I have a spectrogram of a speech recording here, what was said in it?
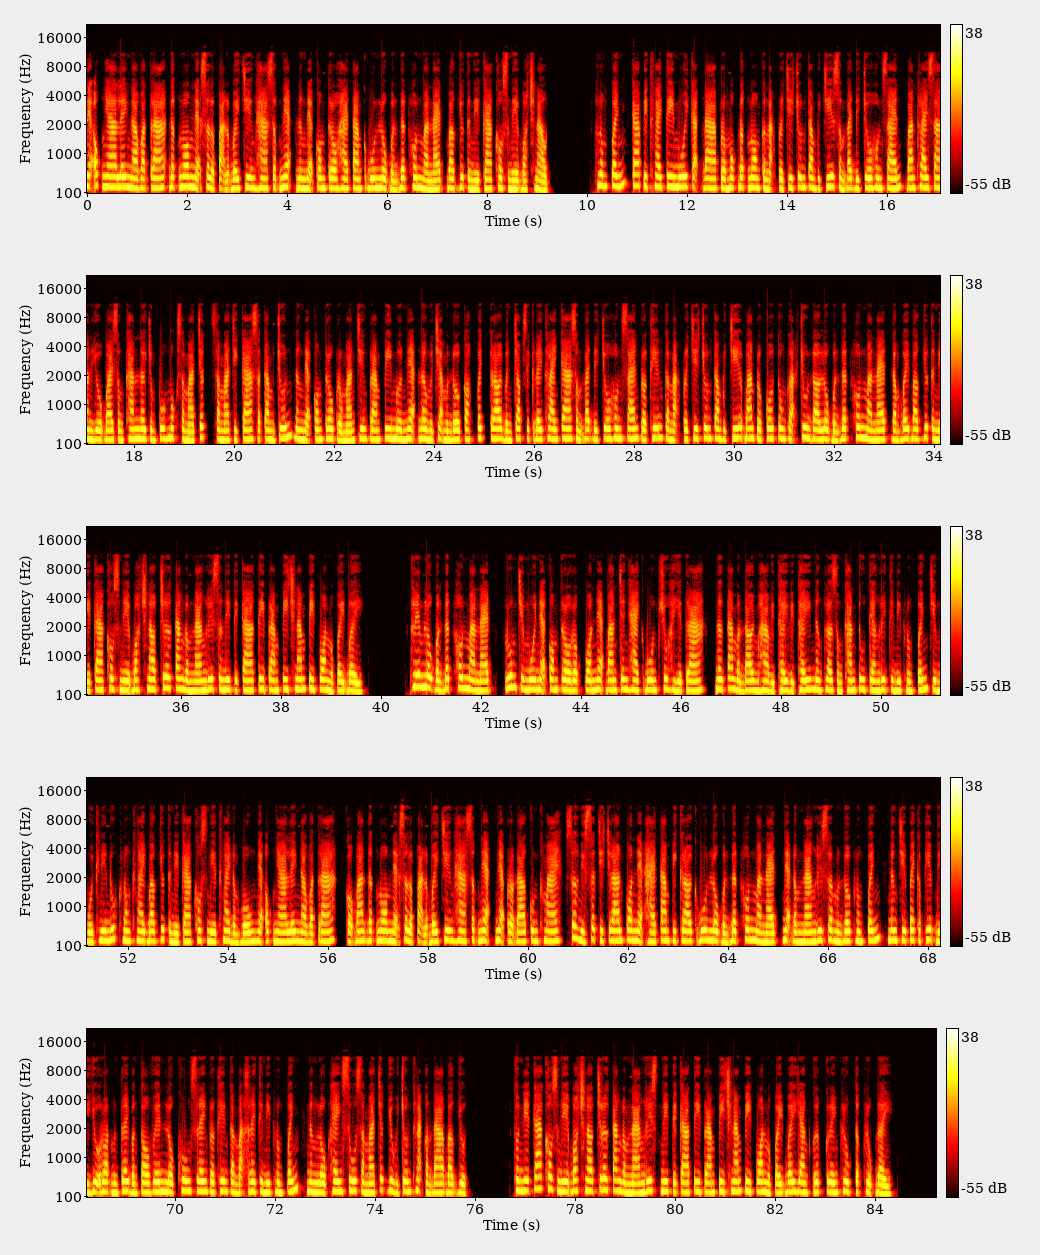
អ្នកអុកញ៉ាលេងណាវត្រាដឹកនាំអ្នកសិល្បៈល្បីជាង50នាក់និងអ្នកគាំទ្រហែតាមក្បួនលោកបណ្ឌិតហ៊ុនម៉ាណែតបើកយុទ្ធនាការឃោសនាបោះឆ្នោត ភ្នំពេញកាលពីថ្ងៃទី1កក្កដាប្រមុខដឹកនាំគណៈប្រជាជនកម្ពុជាសម្ដេចតេជោហ៊ុនសែនបានថ្លែងសារនយោបាយសំខាន់នៅចំពោះមុខសមាជិកសមាជិកាសកម្មជន និងអ្នកគាំទ្រប្រមាណជាង72000នាក់នៅមជ្ឈមណ្ឌលកោះពេជ្រក្រោយបញ្ចប់សេចក្តីថ្លែងការណ៍សម្ដេចតេជោហ៊ុនសែនប្រធានគណៈប្រជាជនកម្ពុជាបានប្រគល់ទង់កាក់ជូនដល់លោកបណ្ឌិតហ៊ុនម៉ាណែតដើម្បីបើកយុទ្ធនាការឃោសនាបោះឆ្នោតជ្រើសតាំងតំណាងរាស្ត្រនីតិកាលទី7ឆ្នាំ2023 ភ្លាមលោកបណ្ឌិតហ៊ុនម៉ាណែតរួមជាមួយអ្នកគាំទ្ររាប់ពាន់អ្នកបានចេញហាយក្បួនព្យុហយាត្រានៅតាមបណ្ដោយមហាវិថីវិថីនិងផ្លូវសំខាន់ទូទាំងរាជធានីភ្នំពេញជាមួយគ្នានោះក្នុងថ្ងៃបើកយុទ្ធនាការឃោសនាថ្ងៃដំបូងអ្នកអុកញ៉ាលេងណាវត្រា ក៏បានដឹកនាំអ្នកសិល្បៈល្បីជាង50នាក់អ្នកប្រដាល់គុណខ្មែរសិស្សនិស្សិតជាច្រើនពាន់នាក់ហែតាមពីក្រោយក្បួនលោកបណ្ឌិតហ៊ុនម៉ាណែតអ្នកតំណាងរាជរដ្ឋមណ្ឌលភ្នំពេញនិងជាបេក្ខភាពនាយករដ្ឋមន្ត្រីបន្តវេនលោកខួងស្រេងប្រធានគណៈស្រីធានីភ្នំពេញនិងលោកហេងសួរសមាជិកយុវជនថ្នាក់កណ្ដាលបើកយុទ្ធធនាគារឃោសនាបោះឆ្នោតជ្រើសតាំងតំណាងរាស្ត្រនីតិកាលទី7ឆ្នាំ2023យ៉ាងក្រឹកក្រែងភ្លូកទឹកភ្លូកដី។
